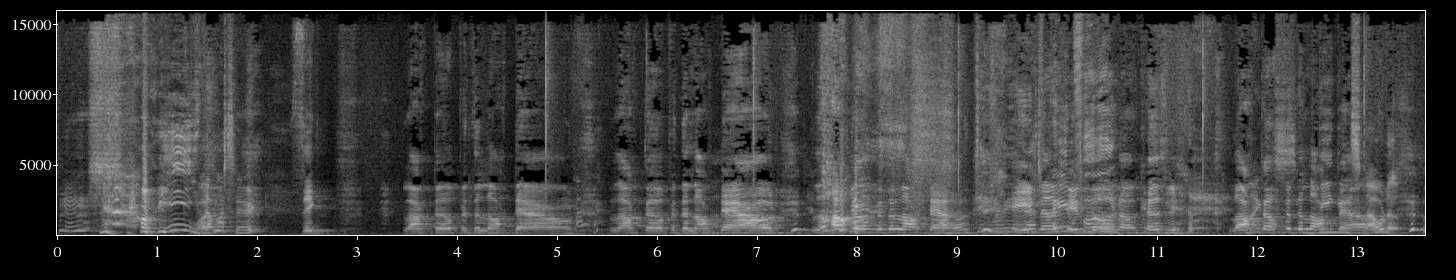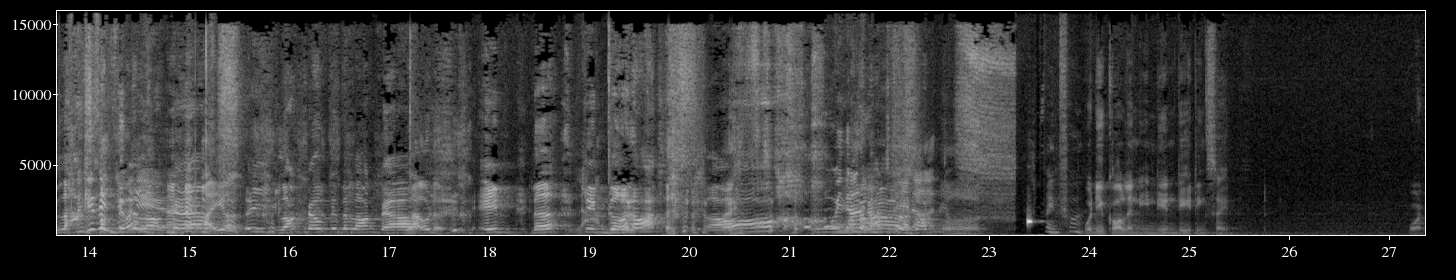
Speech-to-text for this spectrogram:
oh, ee, that was it. Sing. Locked up in the lockdown. Locked up in the lockdown. Locked up in the lockdown. Ain't nothing going on because we're locked up in the being in lockdown. Louder. Locked up in the lockdown. Higher. Locked up in the lockdown. Louder. Ain't nothing going on. Oh. We don't want to say that. Oh. Painful. What do you call an Indian dating site? What?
